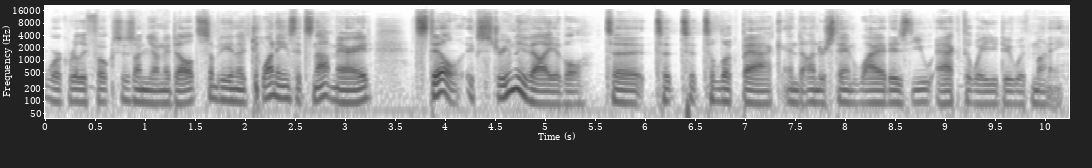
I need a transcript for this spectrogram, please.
work really focuses on young adults somebody in their 20s that's not married it's still extremely valuable to to to, to look back and to understand why it is you act the way you do with money.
